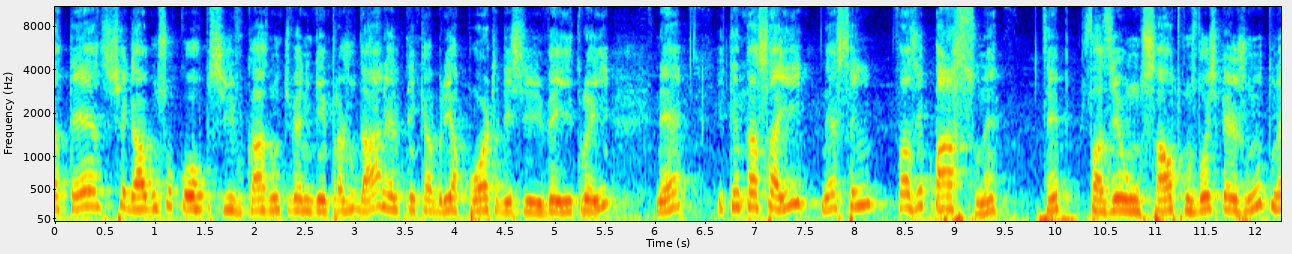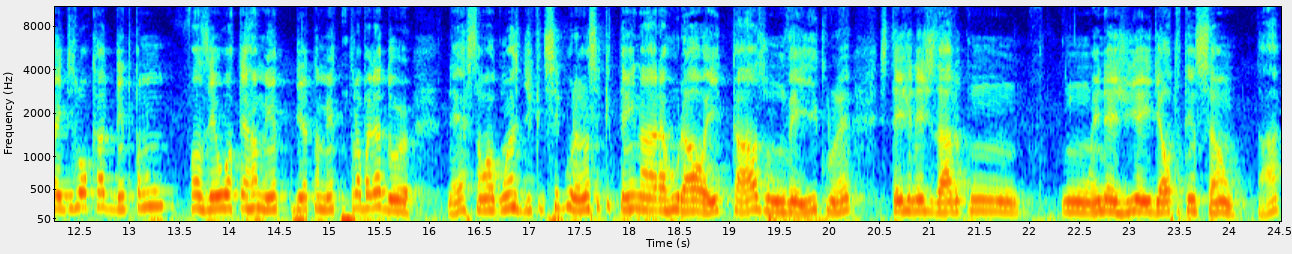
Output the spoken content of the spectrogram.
até chegar algum socorro possível. Caso não tiver ninguém para ajudar, né? Ele tem que abrir a porta desse veículo aí, né? E tentar sair, né? Sem fazer passo, né? Sempre fazer um salto com os dois pés juntos, né? E deslocar dentro para não fazer o aterramento diretamente no trabalhador, né? São algumas dicas de segurança que tem na área rural aí, caso um veículo, né? Esteja energizado com com energia aí de alta tensão, tá?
